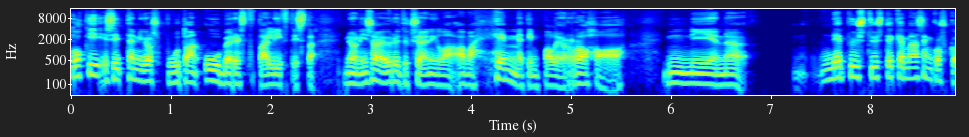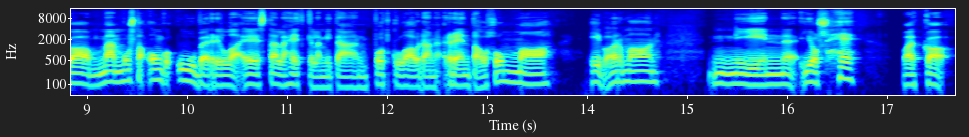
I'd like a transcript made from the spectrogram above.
Toki sitten jos puhutaan Uberista tai Liftistä, ne on isoja yrityksiä ja niillä on aivan hemmetin paljon rahaa, niin ne pystyisi tekemään sen, koska mä en muista, onko Uberilla edes tällä hetkellä mitään potkulaudan rental-hommaa, ei varmaan, niin jos he vaikka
